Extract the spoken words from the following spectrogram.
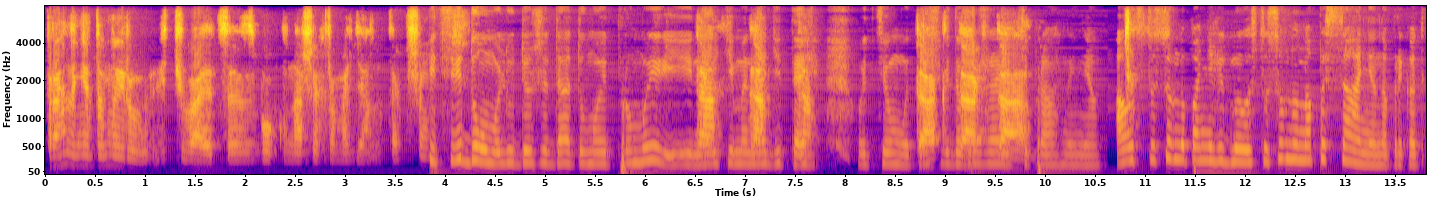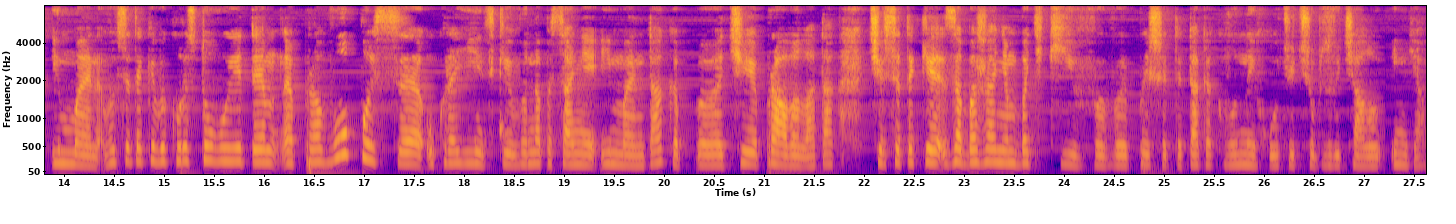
прагнення до миру відчувається з боку наших громадян. Так що Підсвідомо люди вже да, думають про мир і Да, навіть імена да, дітей да. у цьому Так, теж так, відображають да. ці прагнення. А от стосовно пані Людмили, стосовно написання, наприклад, імен, ви все таки використовуєте е, правопис е, український в написанні імен, так чи правила, так чи все таки за бажанням батьків ви пишете так, як вони хочуть, щоб звучало ім'я?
